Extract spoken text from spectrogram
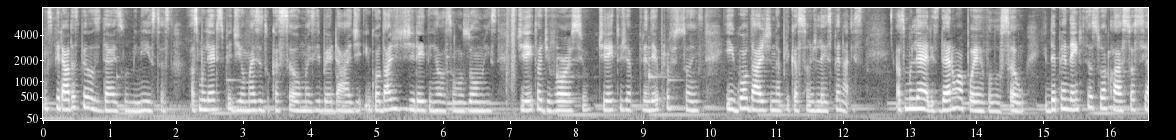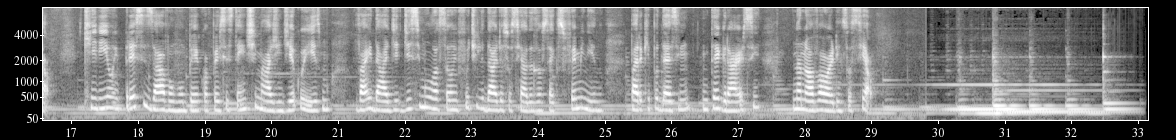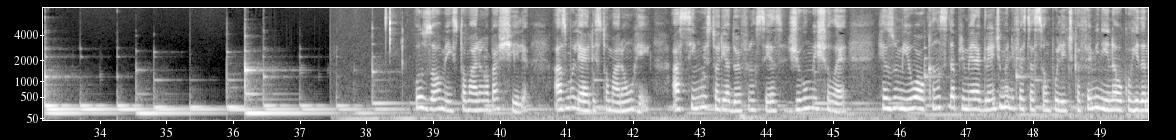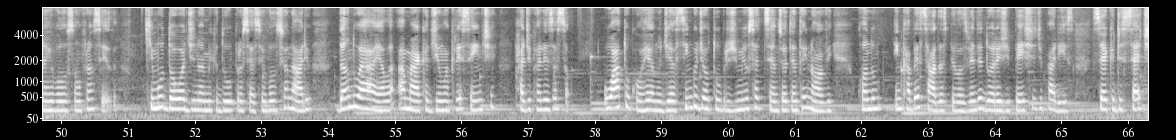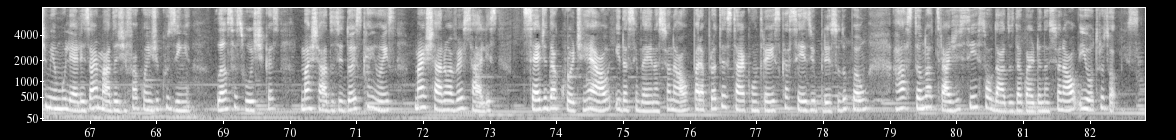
Inspiradas pelos ideais iluministas, as mulheres pediam mais educação, mais liberdade, igualdade de direito em relação aos homens, direito ao divórcio, direito de aprender profissões e igualdade na aplicação de leis penais. As mulheres deram apoio à revolução, independente da sua classe social. Queriam e precisavam romper com a persistente imagem de egoísmo, vaidade, dissimulação e futilidade associadas ao sexo feminino para que pudessem integrar-se na nova ordem social. Os homens tomaram a Bastilha, as mulheres tomaram o rei. Assim, o historiador francês Jules Michelet resumiu o alcance da primeira grande manifestação política feminina ocorrida na Revolução Francesa, que mudou a dinâmica do processo revolucionário, dando a ela a marca de uma crescente radicalização. O ato ocorreu no dia 5 de outubro de 1789, quando, encabeçadas pelas vendedoras de peixe de Paris, cerca de 7 mil mulheres armadas de facões de cozinha, lanças rústicas, machados e dois canhões marcharam a Versalhes, sede da Corte Real e da Assembleia Nacional, para protestar contra a escassez e o preço do pão, arrastando atrás de si soldados da Guarda Nacional e outros homens.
